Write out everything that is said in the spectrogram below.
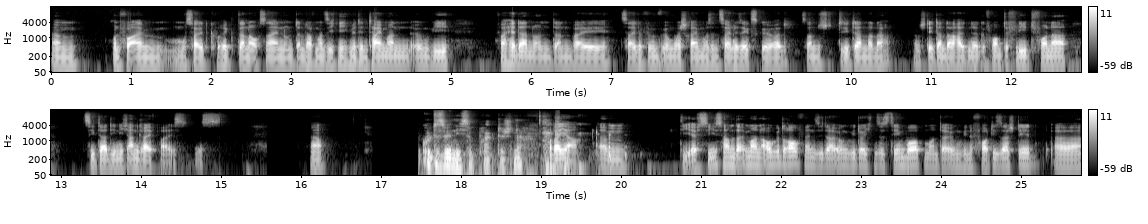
Ähm, und vor allem muss halt korrekt dann auch sein und dann darf man sich nicht mit den Timern irgendwie verheddern und dann bei Zeile 5 irgendwas schreiben, was in Zeile 6 gehört. Sonst steht dann, da, dann steht dann da halt eine geformte Fleet von einer Zita, die nicht angreifbar ist. Das, ja. Gut, das wäre nicht so praktisch, ne? Aber ja, ähm, die FCs haben da immer ein Auge drauf, wenn sie da irgendwie durch ein System warpen und da irgendwie eine Fortisa steht, äh,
